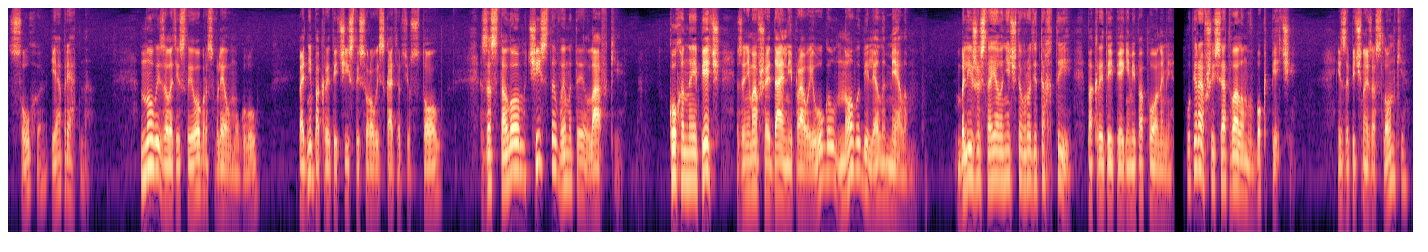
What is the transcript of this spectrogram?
сухо и опрятно. Новый золотистый образ в левом углу, под ним покрытый чистой суровой скатертью стол, за столом чисто вымытые лавки. Кухонная печь, занимавшая дальний правый угол, ново белела мелом. Ближе стояло нечто вроде тахты, покрытой пегими попонами, упиравшейся отвалом в бок печи. Из-за печной заслонки –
